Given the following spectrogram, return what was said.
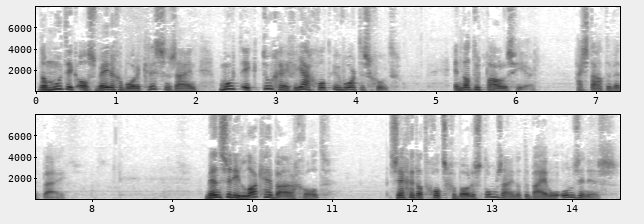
dan moet ik als wedergeboren christen zijn, moet ik toegeven, ja God, uw woord is goed. En dat doet Paulus hier. Hij staat de wet bij. Mensen die lak hebben aan God, zeggen dat Gods geboden stom zijn, dat de Bijbel onzin is.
